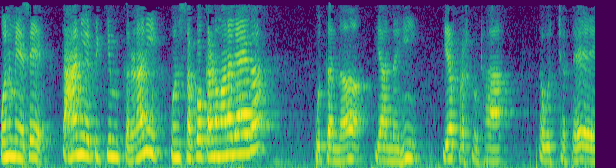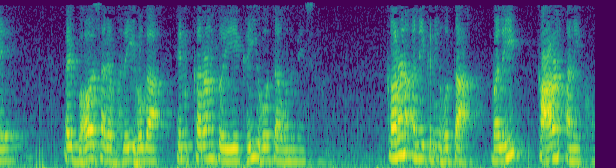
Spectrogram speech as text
उनमें से तानी अपनी किम करणानी, उन सबको कर्ण माना जाएगा? उतर या नहीं, यह प्रश्न उठा तो उच्चते, भाई बहुत सारे भले ही होगा इन करण तो एक ही होता उनमें से। करण अनेक नहीं होता, भले ही कारण अनेक हो।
